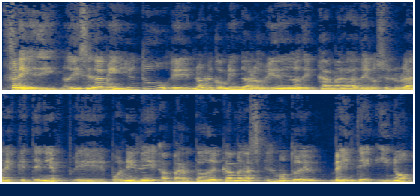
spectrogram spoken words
Freddy nos dice, Dami, YouTube eh, no recomienda los videos de cámara de los celulares que tenés, ponele apartado de cámaras el Moto E20 y no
